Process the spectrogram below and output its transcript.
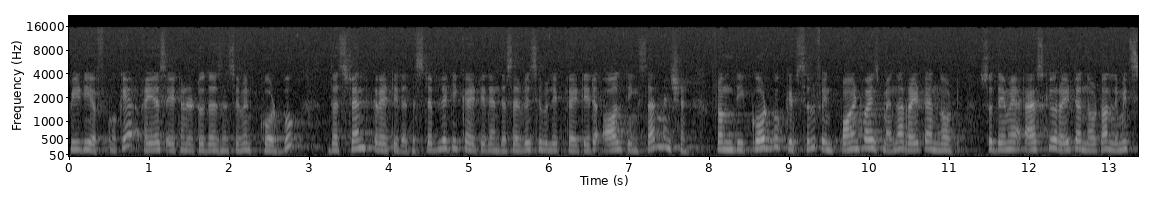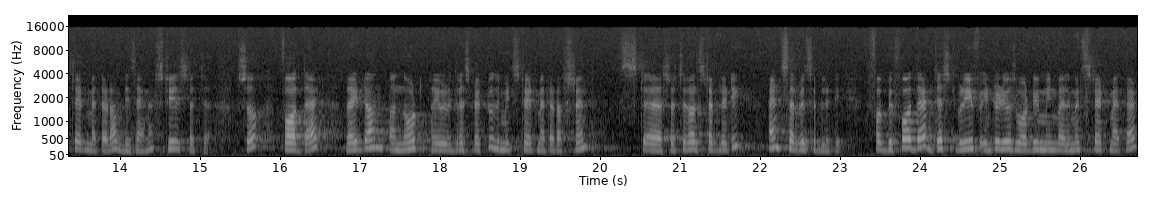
PDF okay IS 800 2007 code book the strength criteria the stability criteria and the serviceability criteria all things are mentioned. From the code book itself in point wise manner write a note. So they may ask you write a note on limit state method of design of steel structure. So for that write down a note with respect to limit state method of strength st uh, structural stability and serviceability. For before that just brief introduce what do you mean by limit state method.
